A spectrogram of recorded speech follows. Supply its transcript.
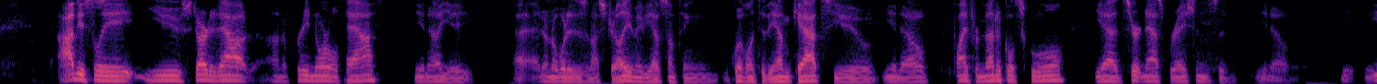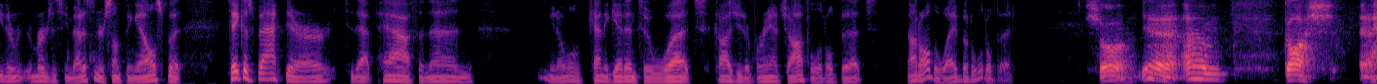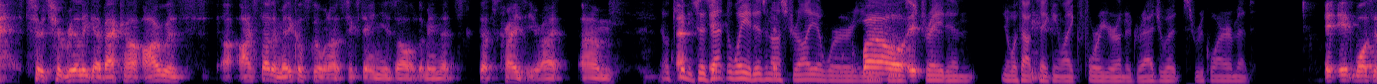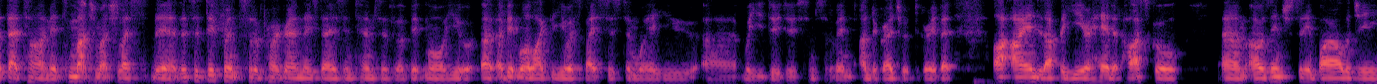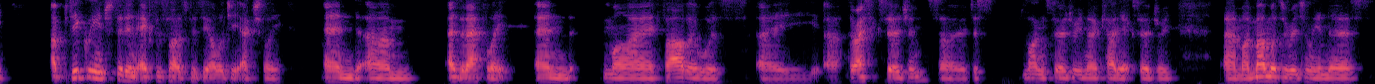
obviously you started out on a pretty normal path. You know, you I don't know what it is in Australia. Maybe you have something equivalent to the MCATs. You you know applied for medical school. You had certain aspirations of, you know, either emergency medicine or something else. But take us back there to that path, and then, you know, we'll kind of get into what caused you to branch off a little bit. Not all the way, but a little bit. Sure. Yeah. Um, gosh, uh, to to really go back, I, I, was I started medical school when I was 16 years old. I mean, that's that's crazy, right? Um, no kidding. So is that the way it is in Australia, where you well, go straight it, in, you know, without taking like four-year undergraduate's requirement? It, it, was at that time. It's much much less there. There's a different sort of program these days in terms of a bit more you a, a bit more like the US based system where you uh, where you do do some sort of an undergraduate degree. But I, I ended up a year ahead at high school. Um, I was interested in biology. I'm particularly interested in exercise physiology actually, and um, as an athlete. And my father was a, a, thoracic surgeon, so just lung surgery, no cardiac surgery. Um, my mum was originally a nurse.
